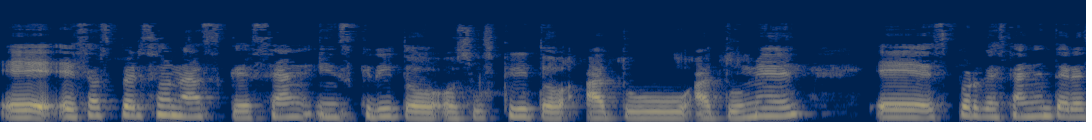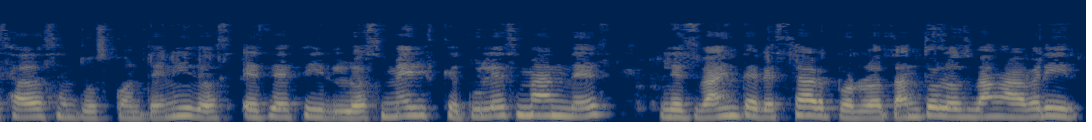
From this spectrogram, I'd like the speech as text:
Eh, esas personas que se han inscrito o suscrito a tu, a tu mail es porque están interesados en tus contenidos. Es decir, los mails que tú les mandes les va a interesar, por lo tanto los van a abrir.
